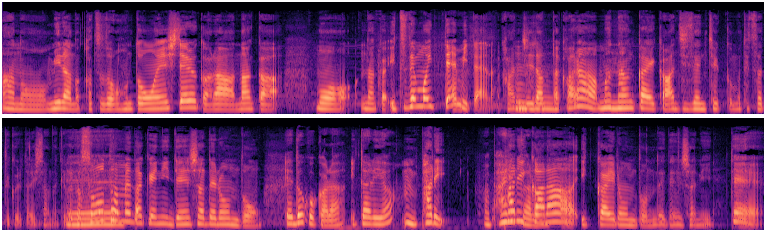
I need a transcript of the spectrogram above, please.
あのミラの活動を本当応援してるからなんかもうなんかいつでも行ってみたいな感じだったから、まあ、何回か事前チェックも手伝ってくれたりしたんだけど、へー。そのためだけに電車でロンドン、えどこから？イタリア？うん、パリ。あパリから？1回ロンドンで電車に行って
